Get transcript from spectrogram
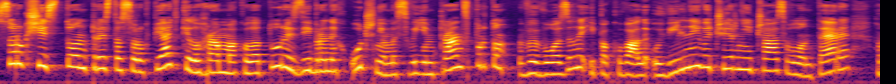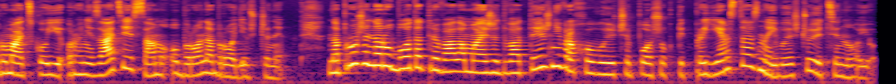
46 тонн 345 кілограм макулатури, зібраних учнями своїм транспортом, вивозили і пакували у вільний вечірній час волонтери громадської організації Самооборона Бродівщини. Напружена робота тривала майже два тижні, враховуючи пошук підприємства з найвищою ціною.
